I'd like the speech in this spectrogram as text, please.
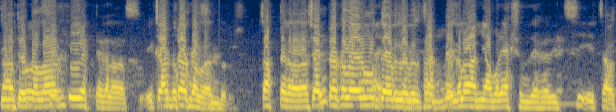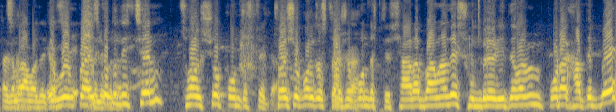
তিনটা কালার এই একটা কালার আছে। এই চারটা colourটা খুব colour। সুন্দর। চারটা কালার আছে। চারটা কালারের মধ্যে হ্যাঁ, থাকবে। কালার আমি আবার একসাথে দেখা দিচ্ছি। এই চারটা আচ্ছা। কালার আমাদের কাছে এগুলোর প্রাইস কত দিচ্ছেন? 650 টাকা। ছয়শো পঞ্চাশ টাকা। 650 টাকা। সারা বাংলাদেশ হোম ডেলিভারি দিতে পারবেন পোড়া খাতে পেয়ে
